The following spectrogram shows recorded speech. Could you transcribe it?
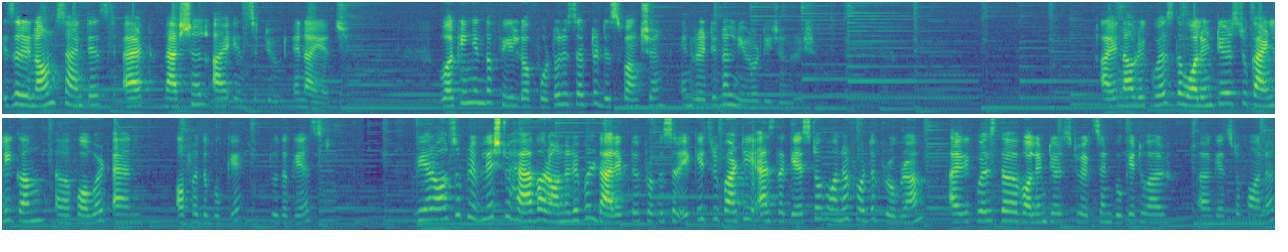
is a renowned scientist at National Eye Institute, NIH, working in the field of photoreceptor dysfunction in retinal neurodegeneration. I now request the volunteers to kindly come uh, forward and offer the bouquet to the guest. We are also privileged to have our Honorable Director, Professor A.K. Tripathi, as the guest of honor for the program. I request the volunteers to extend bouquet to our uh, guest of honor.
